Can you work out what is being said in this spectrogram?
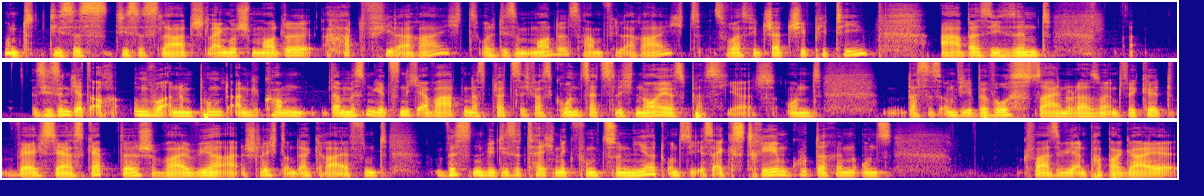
Und dieses, dieses Large Language Model hat viel erreicht, oder diese Models haben viel erreicht, sowas wie JetGPT, aber sie sind Sie sind jetzt auch irgendwo an einem Punkt angekommen, da müssen wir jetzt nicht erwarten, dass plötzlich was grundsätzlich Neues passiert. Und dass es irgendwie Bewusstsein oder so entwickelt, wäre ich sehr skeptisch, weil wir schlicht und ergreifend wissen, wie diese Technik funktioniert. Und sie ist extrem gut darin, uns quasi wie ein Papagei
